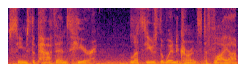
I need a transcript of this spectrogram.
Seems the path ends here. Let's use the wind currents to fly up.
